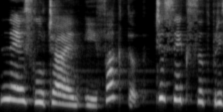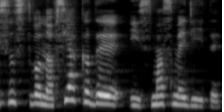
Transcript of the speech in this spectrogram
Не е случайен и фактът, че сексът присъства навсякъде и с мас-медиите.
